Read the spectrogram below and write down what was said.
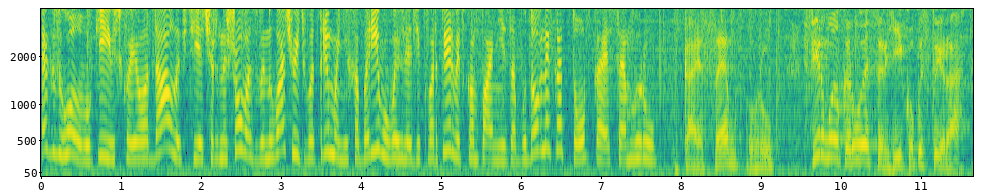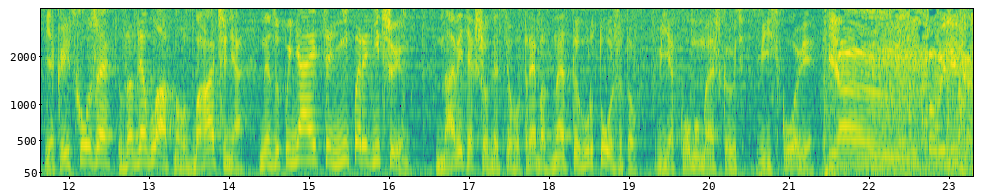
Екс-голову Київської ОДА Олексія Чернишова звинувачують в отриманні хабарів у вигляді квартир від компанії забудовника ТОВ КСМ Груп. КСМ Груп. Фірмою керує Сергій Копистира, який, схоже, задля власного збагачення не зупиняється ні перед нічим, навіть якщо для цього треба знести гуртожиток, в якому мешкають військові. Я е, військовий лікар,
